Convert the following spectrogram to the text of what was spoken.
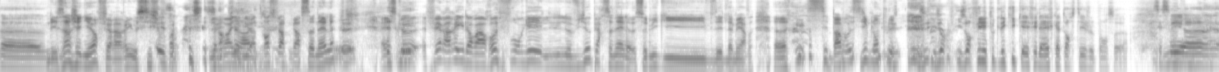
Euh, Les ingénieurs Ferrari aussi, je crois. il y a eu Ferrari. un transfert de personnel. Ouais. Est-ce que Ferrari leur a refourgué le vieux personnel, celui qui faisait de la merde Euh, C'est pas possible non plus. Ils, ils ont, ils ont refilé toute l'équipe qui avait fait la F14T, je pense. C'est ça. Mais euh,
